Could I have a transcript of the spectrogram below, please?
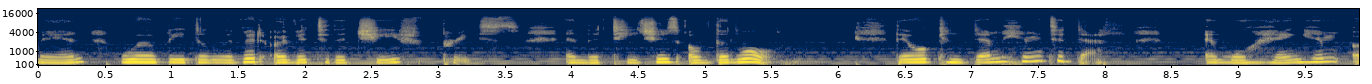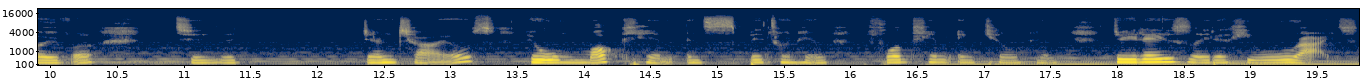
Man will be delivered over to the chief priests and the teachers of the law. They will condemn him to death and will hang him over to the Gentiles, who will mock him and spit on him, flog him and kill him. Three days later, he will rise.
